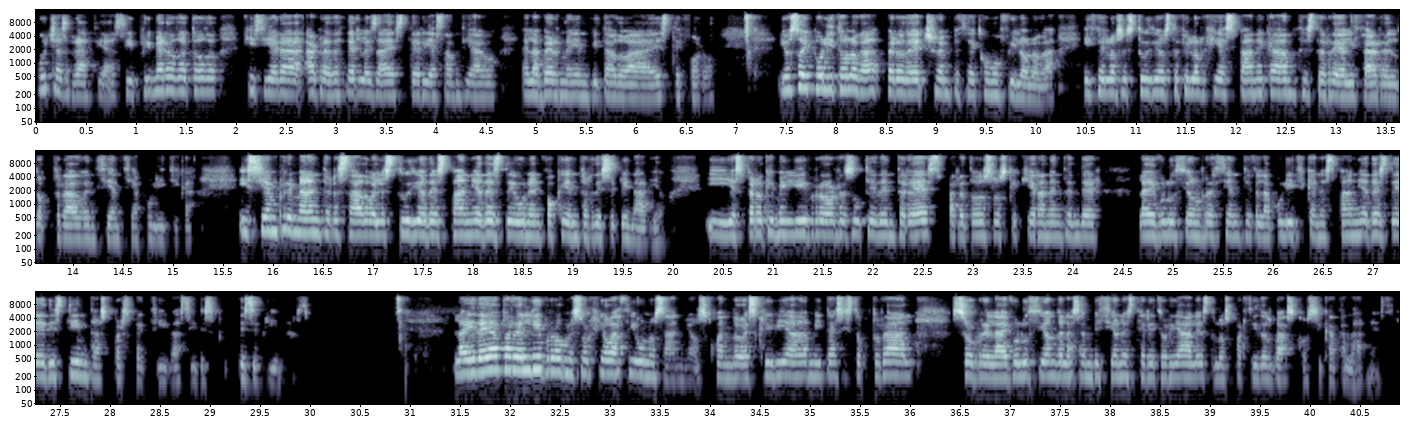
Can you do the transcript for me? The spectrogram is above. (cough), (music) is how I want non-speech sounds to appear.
Muchas gracias. Y primero de todo, quisiera agradecerles a Esther y a Santiago el haberme invitado a este foro. Yo soy politóloga, pero de hecho empecé como filóloga. Hice los estudios de filología hispánica antes de realizar el doctorado en ciencia política. Y siempre me ha interesado el estudio de España desde un enfoque interdisciplinario. Y espero que mi libro resulte de interés para todos los que quieran entender la evolución reciente de la política en España desde distintas perspectivas y disciplinas. La idea para el libro me surgió hace unos años, cuando escribía mi tesis doctoral sobre la evolución de las ambiciones territoriales de los partidos vascos y catalanes.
